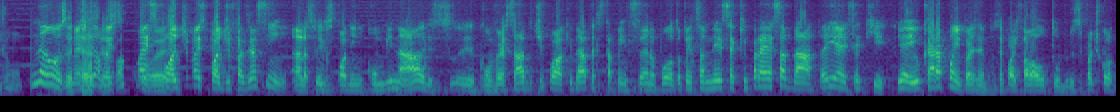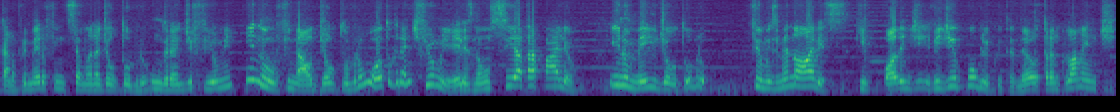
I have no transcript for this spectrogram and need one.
junto. Não, Os eu também acho que não, é mas, mas pode, mas pode fazer assim. Elas, eles podem combinar, eles eh, conversar, do tipo, ó, que data que você tá pensando? Pô, eu tô pensando nesse aqui pra essa data, e é esse aqui. E aí o cara põe, por exemplo, você pode falar outubro, você pode colocar no primeiro fim de semana de outubro um grande filme, e no final de outubro um outro grande filme. Eles não se atrapalham. E no meio de outubro, filmes menores, que podem dividir o público, entendeu? Tranquilamente.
